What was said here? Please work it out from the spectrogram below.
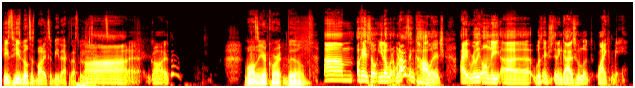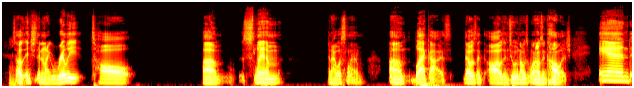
He's he's built his body to be that because that's what he's attracted God, eh, God. to. Walls in your court, Bill. Um. Okay. So you know, when when I was in college, I really only uh was interested in guys who looked like me. So I was interested in like really tall, um, slim, and I was slim, um, black guys. That was like all I was into when I was when I was in college. And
